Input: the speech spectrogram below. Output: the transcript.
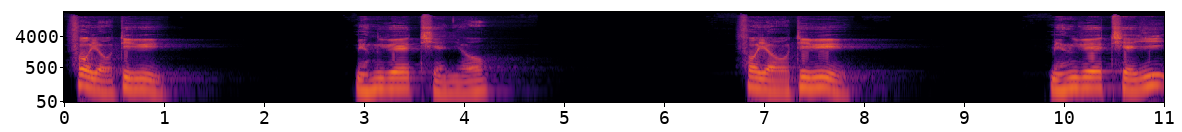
复有地狱，名曰铁牛；复有地狱，名曰铁衣；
